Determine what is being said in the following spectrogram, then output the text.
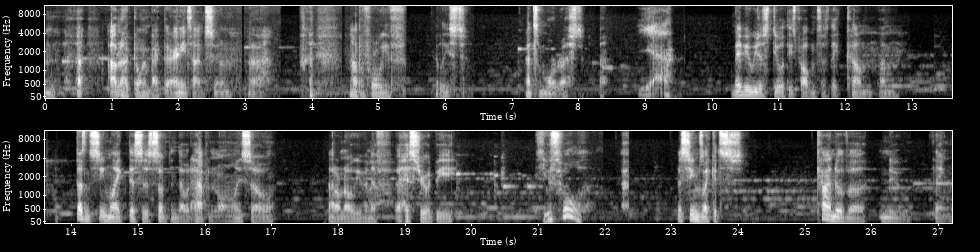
I'm not going back there anytime soon. Uh, not before we've at least had some more rest. Yeah. Maybe we just deal with these problems as they come. Um, it doesn't seem like this is something that would happen normally, so I don't know even if a history would be useful. It seems like it's kind of a new thing.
